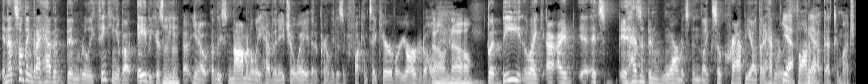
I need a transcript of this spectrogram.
And that's something that I haven't been really thinking about. A because we uh, you know at least nominally have an HOA that apparently doesn't fucking take care of our yard at all. oh no. But B, like I, I, it's it hasn't been warm. It's been like so crappy out that I haven't really Yeah, thought yeah. about that too much.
